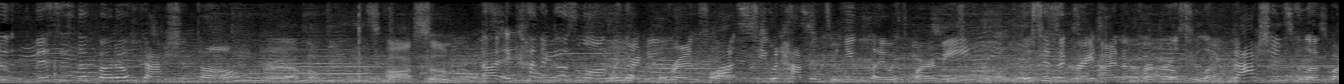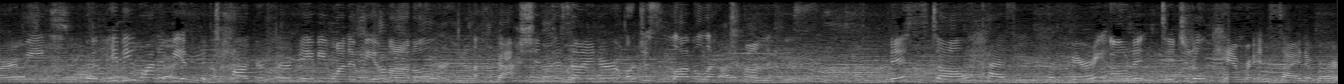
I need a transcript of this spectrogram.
So this is the photo fashion doll. Awesome. Uh, it kind of goes along with our new brand spot, see what happens when you play with Barbie. This is a great item for girls who love fashion, who love Barbie, but maybe want to be a photographer, maybe want to be a model, a fashion designer, or just love electronics. This doll has her very own digital camera inside of her.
